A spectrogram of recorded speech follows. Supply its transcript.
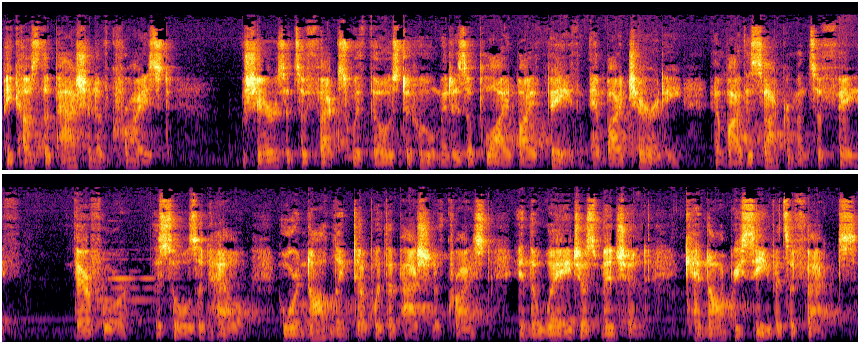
because the passion of Christ shares its effects with those to whom it is applied by faith and by charity and by the sacraments of faith. Therefore, the souls in hell, who are not linked up with the passion of Christ in the way just mentioned, cannot receive its effects.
